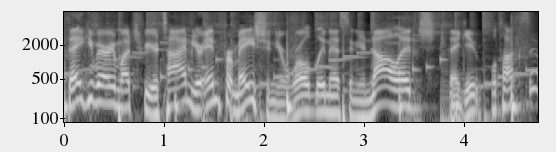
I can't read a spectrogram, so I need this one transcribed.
Thank you very much for your time, your information, your worldliness, and your knowledge. Thank you. We'll talk soon.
